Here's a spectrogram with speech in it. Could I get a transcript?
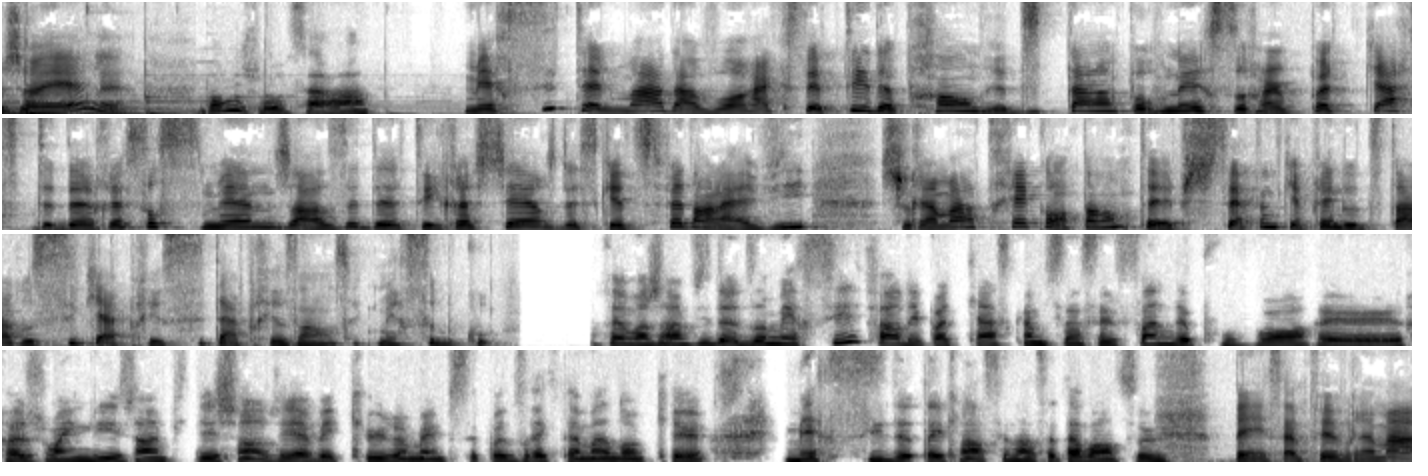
Joël? Bonjour, Sarah. Merci tellement d'avoir accepté de prendre du temps pour venir sur un podcast de ressources humaines, jaser de tes recherches, de ce que tu fais dans la vie. Je suis vraiment très contente. Puis je suis certaine qu'il y a plein d'auditeurs aussi qui apprécient ta présence. merci beaucoup. Enfin, moi, j'ai envie de dire merci de faire des podcasts comme ça. C'est le fun de pouvoir euh, rejoindre les gens puis d'échanger avec eux, là, même si c'est pas directement. Donc, euh, merci de t'être lancé dans cette aventure. Ben, ça me fait vraiment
